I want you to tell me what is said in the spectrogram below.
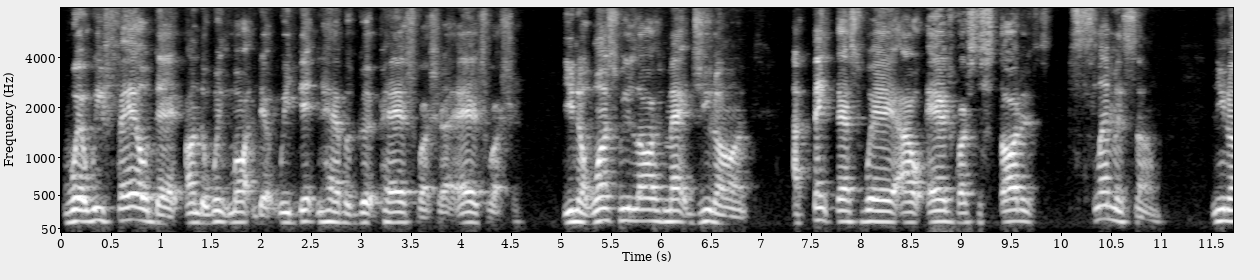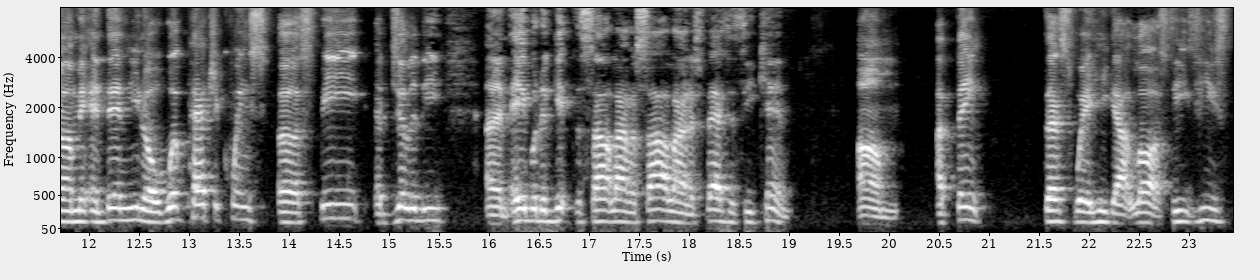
where we failed at under Wink Martindale we didn't have a good pass rusher, edge rusher. You know, once we lost Matt Judon, I think that's where our edge rusher started slimming some. You know what I mean? And then, you know, with Patrick Queen's uh, speed, agility, and able to get the sideline to sideline as fast as he can, um, I think that's where he got lost. He's he's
